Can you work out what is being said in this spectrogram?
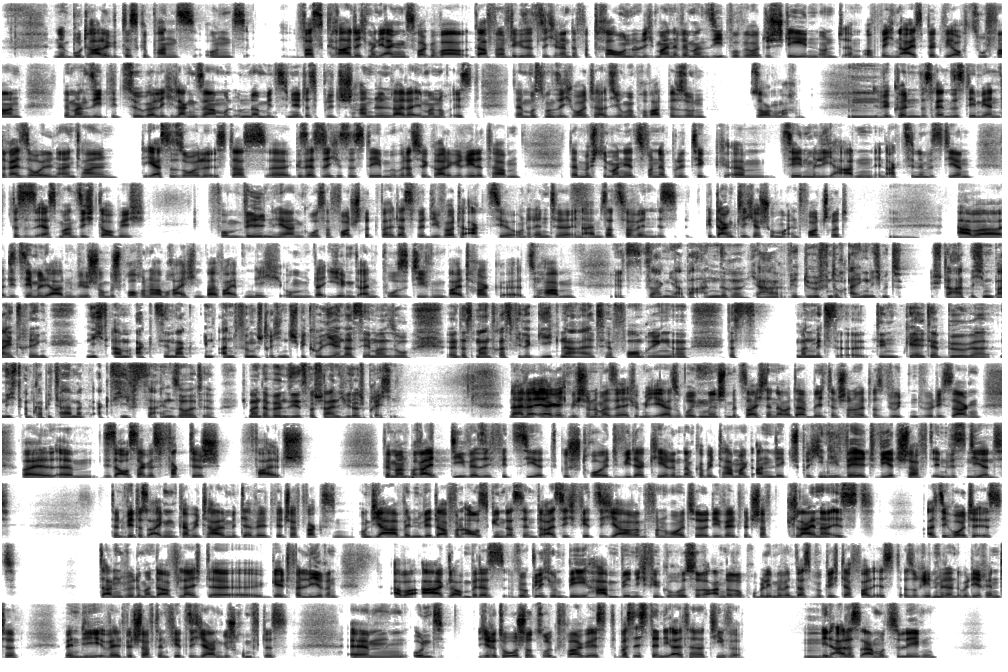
eine brutale Diskrepanz. Und was gerade, ich meine, die Eingangsfrage war, darf man auf die gesetzliche Rente vertrauen? Und ich meine, wenn man sieht, wo wir heute stehen und ähm, auf welchen Eisberg wir auch zufahren, wenn man sieht, wie zögerlich, langsam und unambitioniert das politische Handeln leider immer noch ist, dann muss man sich heute als junge Privatperson Sorgen machen. Wir können das Rentensystem ja in drei Säulen einteilen. Die erste Säule ist das äh, gesetzliche System, über das wir gerade geredet haben. Da möchte man jetzt von der Politik ähm, 10 Milliarden in Aktien investieren. Das ist erstmal an sich, glaube ich, vom Willen her ein großer Fortschritt, weil dass wir die Wörter Aktie und Rente in einem Satz verwenden, ist gedanklich ja schon mal ein Fortschritt. Aber die 10 Milliarden, wie wir schon besprochen haben, reichen bei Weitem nicht, um da irgendeinen positiven Beitrag äh, zu haben. Jetzt sagen ja aber andere, ja, wir dürfen doch eigentlich mit staatlichen Beiträgen nicht am Aktienmarkt in Anführungsstrichen spekulieren. Das ist ja immer so äh, das Mantra, das viele Gegner halt hervorbringen, äh, dass man mit äh, dem Geld der Bürger nicht am Kapitalmarkt aktiv sein sollte. Ich meine, da würden Sie jetzt wahrscheinlich widersprechen. Nein, da ärgere ich mich schon immer sehr. Ich würde mich eher als ruhigen Menschen bezeichnen, aber da bin ich dann schon etwas wütend, würde ich sagen, weil ähm, diese Aussage ist faktisch falsch. Wenn man breit diversifiziert, gestreut, wiederkehrend am Kapitalmarkt anlegt, sprich in die Weltwirtschaft investiert, dann wird das Eigenkapital mit der Weltwirtschaft wachsen. Und ja, wenn wir davon ausgehen, dass in 30, 40 Jahren von heute die Weltwirtschaft kleiner ist, als sie heute ist, dann würde man da vielleicht äh, Geld verlieren. Aber A, glauben wir das wirklich und B, haben wir nicht viel größere andere Probleme, wenn das wirklich der Fall ist? Also reden wir dann über die Rente, wenn die Weltwirtschaft in 40 Jahren geschrumpft ist. Ähm, und die rhetorische Zurückfrage ist, was ist denn die Alternative? In Altersarmut zu legen?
